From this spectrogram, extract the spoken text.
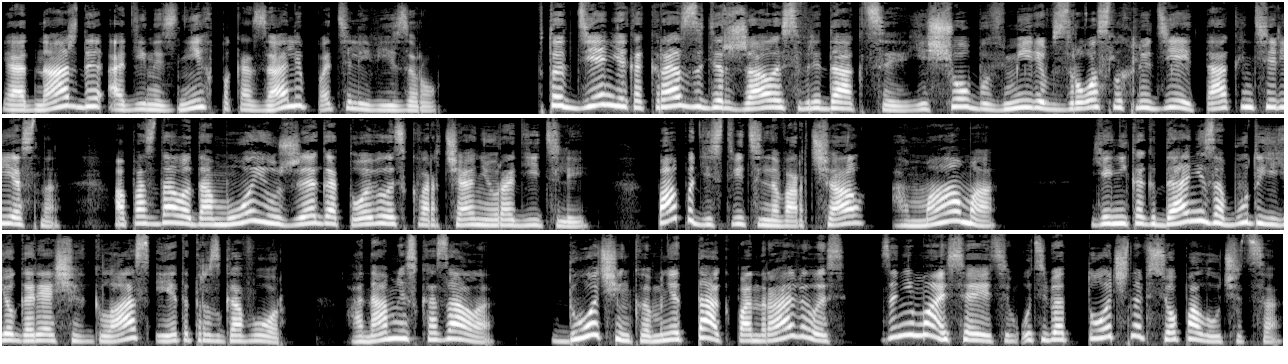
и однажды один из них показали по телевизору. В тот день я как раз задержалась в редакции. Еще бы в мире взрослых людей, так интересно. Опоздала домой и уже готовилась к ворчанию родителей. Папа действительно ворчал, а мама... Я никогда не забуду ее горящих глаз и этот разговор. Она мне сказала, «Доченька, мне так понравилось, занимайся этим, у тебя точно все получится».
